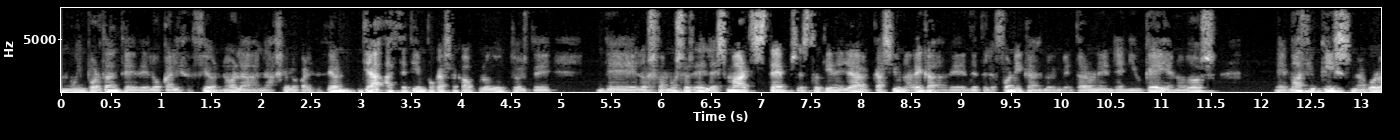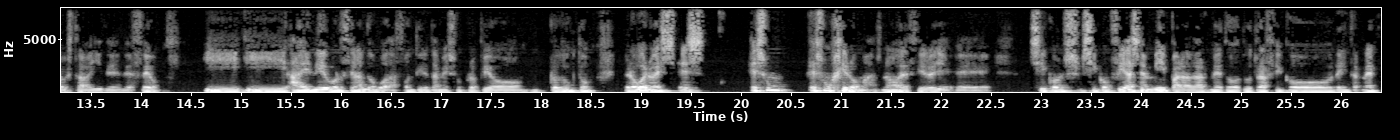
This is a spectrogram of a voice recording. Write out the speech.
muy importante, de localización, ¿no? La, geolocalización. Ya hace tiempo que ha sacado productos de, de los famosos, el Smart Steps, esto tiene ya casi una década de, Telefónica, lo inventaron en, UK, en O2, eh, Matthew Kiss, me acuerdo que estaba allí de CEO y, y ha ido evolucionando. Vodafone tiene también su propio producto, pero bueno, es, es, es un, es un giro más, ¿no? Es decir, oye, eh, si, con, si confías en mí para darme todo tu tráfico de internet,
